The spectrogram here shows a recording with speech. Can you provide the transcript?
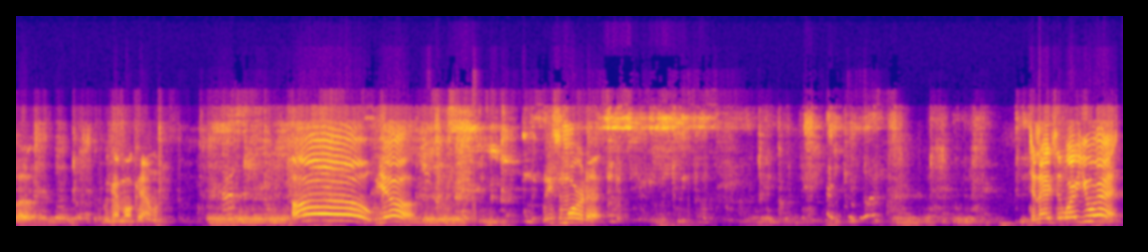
Look, we got more camera. Oh, yeah. Need some more of that. Tanasia, where you at?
